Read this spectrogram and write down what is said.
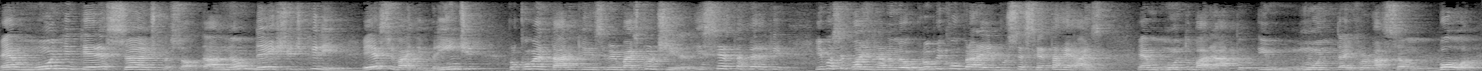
É muito interessante, pessoal, tá? Não deixe de adquirir. Esse vai de brinde para o comentário que receber mais curtida. E sexta-feira aqui. E você pode entrar no meu grupo e comprar ele por 60 reais. É muito barato e muita informação boa.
